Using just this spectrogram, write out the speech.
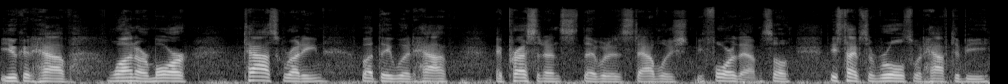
you could have one or more tasks running but they would have a precedence that would establish before them. So these types of rules would have to be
